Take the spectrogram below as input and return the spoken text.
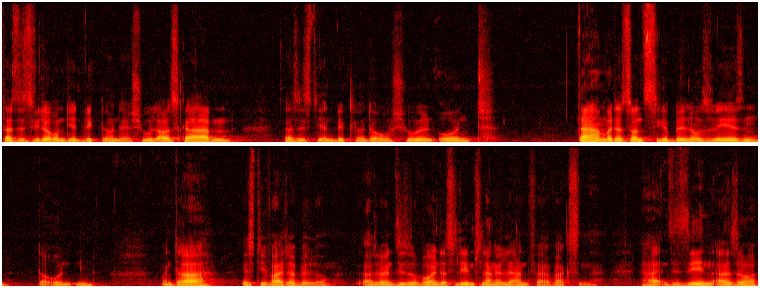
das ist wiederum die Entwicklung der Schulausgaben, das ist die Entwicklung der Hochschulen und da haben wir das sonstige Bildungswesen da unten und da ist die Weiterbildung. Also wenn Sie so wollen, das lebenslange Lernen für Erwachsene. Sie sehen also,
